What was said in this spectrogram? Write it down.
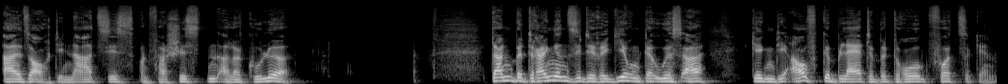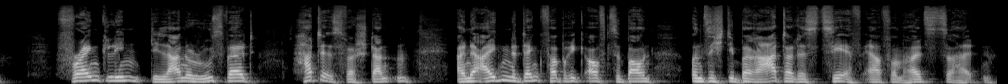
also auch die Nazis und Faschisten aller Couleur. Dann bedrängen sie die Regierung der USA, gegen die aufgeblähte Bedrohung vorzugehen. Franklin Delano Roosevelt hatte es verstanden, eine eigene Denkfabrik aufzubauen und sich die Berater des CFR vom Hals zu halten.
